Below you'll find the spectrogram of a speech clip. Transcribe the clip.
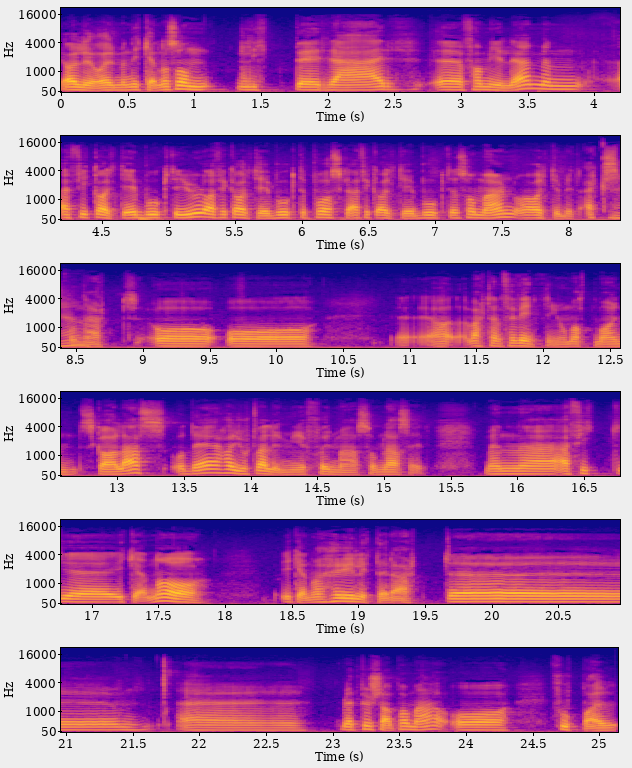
i alle år. Men ikke noe sånn litterær eh, familie. Men jeg fikk alltid ei bok til jul, jeg fikk alltid ei bok til påske, jeg fikk alltid ei bok til sommeren. Og har alltid blitt eksponert. Og, og eh, har vært en forventning om at man skal lese, og det har gjort veldig mye for meg som leser. Men eh, jeg fikk eh, ikke noe ikke noe høylitterært eh, eh, ble pusha på meg, og fotball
